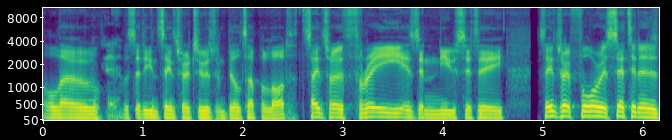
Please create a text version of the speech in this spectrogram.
although Okay. the city in Saints Row 2 has been built up a lot. Saints Row 3 is in a new city. Saints Row 4 is set in a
